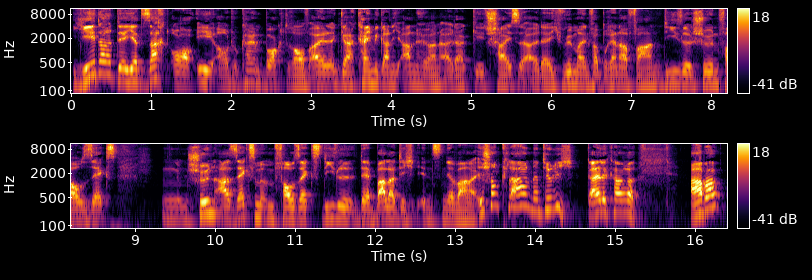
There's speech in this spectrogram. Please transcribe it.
jeder, der jetzt sagt, oh, E-Auto, kein Bock drauf, Alter, kann ich mir gar nicht anhören, Alter, geht scheiße, Alter, ich will meinen Verbrenner fahren, Diesel, schön V6, einen schönen A6 mit einem V6 Diesel, der ballert dich ins Nirvana. Ist schon klar, natürlich, geile Karre. Aber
